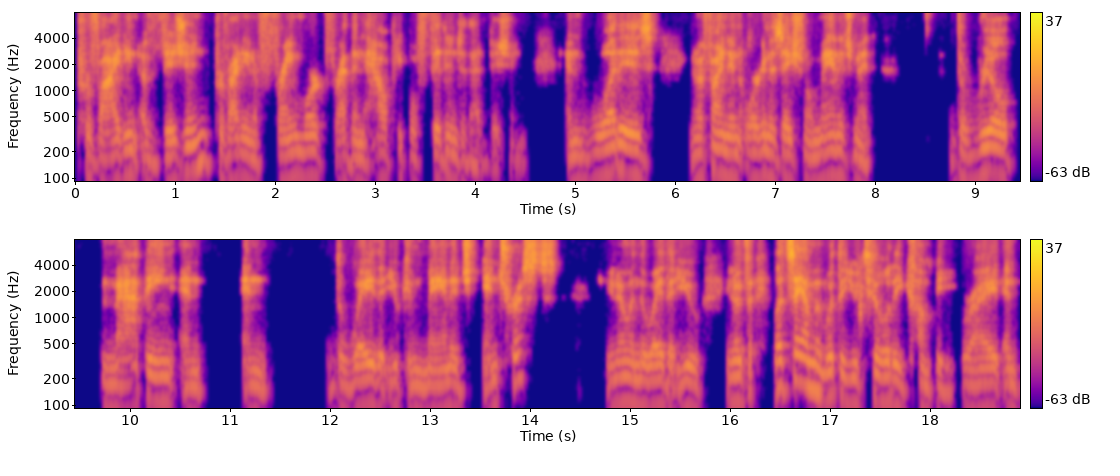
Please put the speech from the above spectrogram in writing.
providing a vision, providing a framework for then how people fit into that vision. And what is, you know, I find in organizational management, the real mapping and and the way that you can manage interests you know in the way that you you know if, let's say i'm with a utility company right and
